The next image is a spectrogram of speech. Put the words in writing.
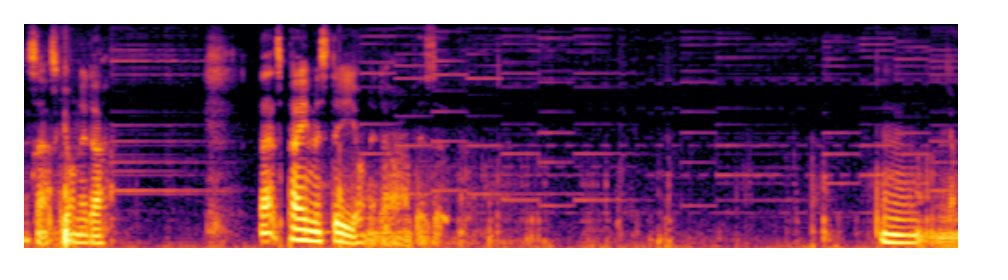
let's ask Yoneda. Let's pay Mr. Yoneda a visit. Mm, yum, yum,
